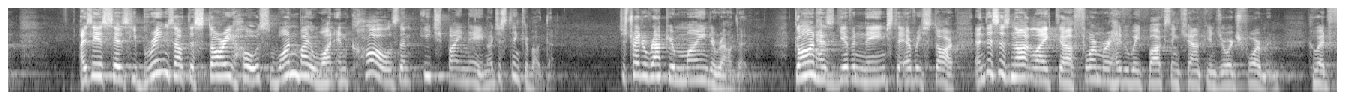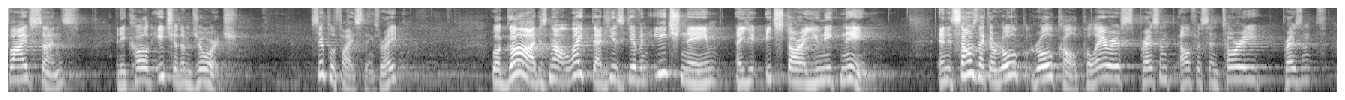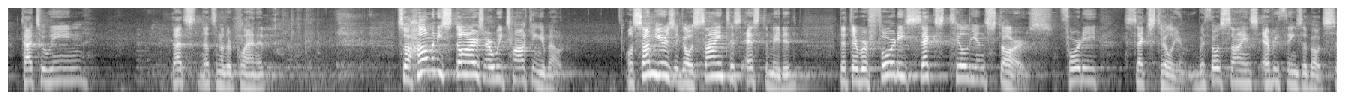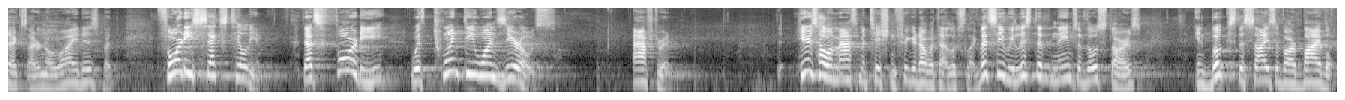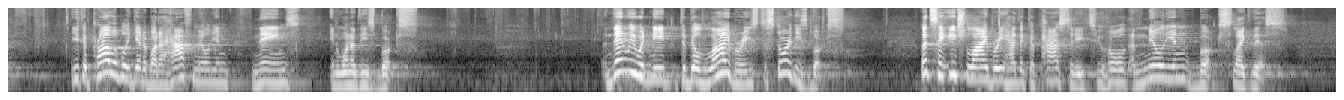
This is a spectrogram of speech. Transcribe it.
Isaiah says he brings out the starry hosts one by one and calls them each by name. Now just think about that. Just try to wrap your mind around it. God has given names to every star. And this is not like uh, former heavyweight boxing champion George Foreman, who had five sons, and he called each of them George. Simplifies things, right? Well, God is not like that. He has given each name, a, each star, a unique name. And it sounds like a roll, roll call Polaris, present, Alpha Centauri, present, Tatooine. That's, that's another planet. So, how many stars are we talking about? Well, some years ago, scientists estimated that there were 40 sextillion stars. 40 sextillion. With those signs, everything's about sex. I don't know why it is, but 40 sextillion. That's 40 with 21 zeros after it. Here's how a mathematician figured out what that looks like. Let's say we listed the names of those stars in books the size of our Bible. You could probably get about a half million names in one of these books. And then we would need to build libraries to store these books. Let's say each library had the capacity to hold a million books like this.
